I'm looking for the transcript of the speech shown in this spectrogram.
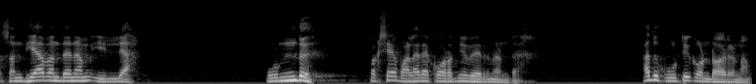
സന്ധ്യാവന്ദനം ഇല്ല. ഉണ്ട് പക്ഷേ വളരെ കുറഞ്ഞു വരുന്നുണ്ട്. അത് കൂട്ടിക്കൊണ്ടുവരണം.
